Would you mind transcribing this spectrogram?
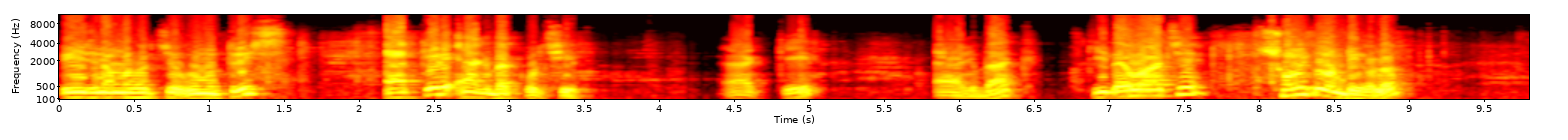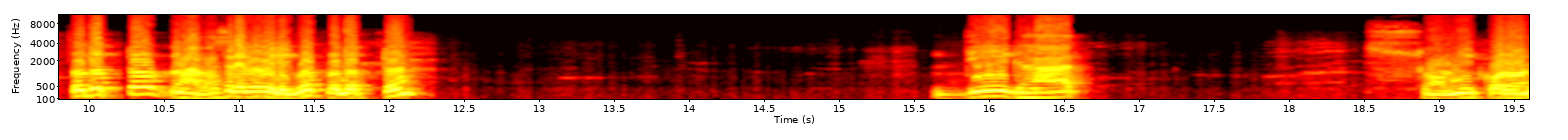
পেজ নাম্বার হচ্ছে উনত্রিশ। একের এক দাগ করছি। একের এক দাগ কি দেওয়া আছে? সমীকরণটি হলো প্রদত্ত ভাষাটা এভাবে লিখব, প্রদত্ত দ্বিঘাত সমীকরণ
